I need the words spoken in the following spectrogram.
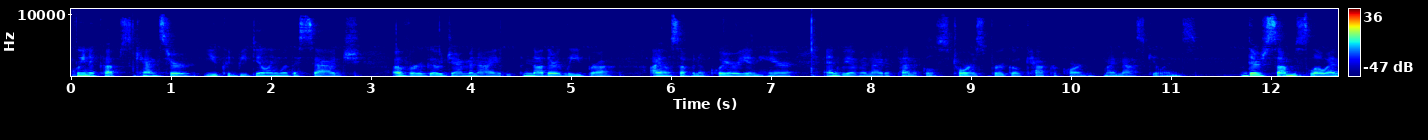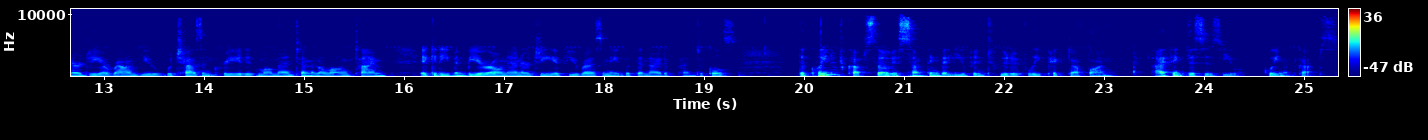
Queen of Cups, Cancer, you could be dealing with a Sag, a Virgo, Gemini, another Libra. I also have an Aquarian here, and we have a Knight of Pentacles, Taurus, Virgo, Capricorn, my masculines there's some slow energy around you which hasn't created momentum in a long time. It could even be your own energy if you resonate with the Knight of Pentacles. The Queen of Cups, though, is something that you've intuitively picked up on. I think this is you, Queen of Cups.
